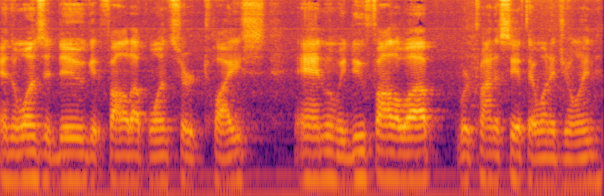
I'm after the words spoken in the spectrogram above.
and the ones that do get followed up once or twice. And when we do follow up, we're trying to see if they want to join.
